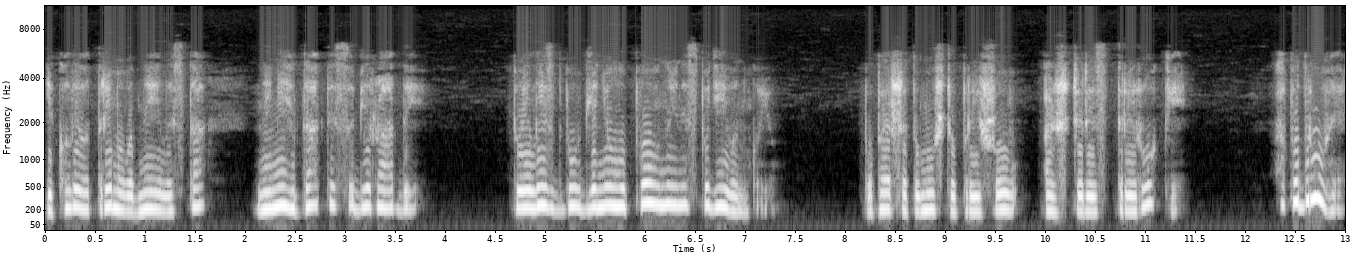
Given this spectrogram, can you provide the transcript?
і коли отримав однеї листа, не міг дати собі ради. Той лист був для нього повною несподіванкою. По-перше, тому що прийшов аж через три роки, а по-друге,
